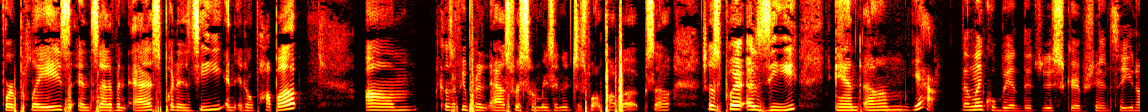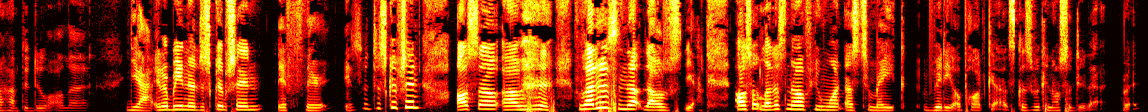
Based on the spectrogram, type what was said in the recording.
for plays instead of an S, put a Z and it'll pop up. Um, because if you put an S for some reason, it just won't pop up. So just put a Z and um, yeah, The link will be in the description, so you don't have to do all that. Yeah, it'll be in the description if there is a description. Also, um, let us know. That was yeah. Also, let us know if you want us to make video podcasts because we can also do that. But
